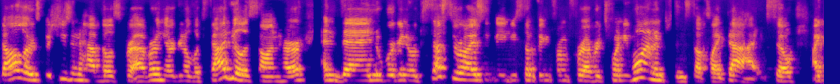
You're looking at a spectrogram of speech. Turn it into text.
but she's going to have those forever and they're going to look fabulous on her. And then we're going to accessorize it, maybe something from Forever 21 and, and stuff like that. So I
